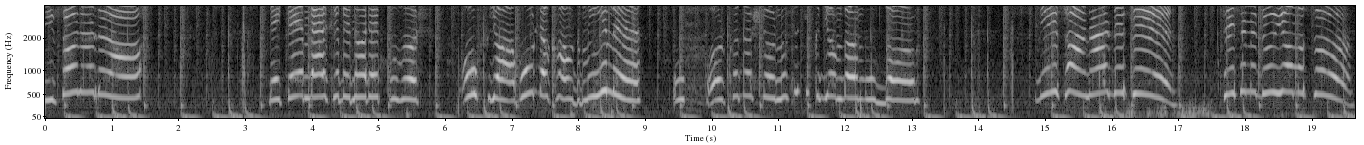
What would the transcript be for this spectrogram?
Nisa nerede ya? Bekleyin belki beni arayıp bulur. Of ya burada kaldım iyi mi? Of arkadaşlar nasıl çıkacağım ben buradan? Nisa neredesin? Sesimi duyuyor musun?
